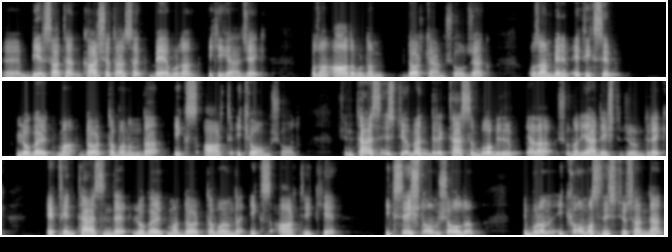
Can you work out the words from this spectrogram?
1 e, zaten karşı atarsak b buradan 2 gelecek. O zaman a da buradan 4 gelmiş olacak. O zaman benim fx'im logaritma 4 tabanında x artı 2 olmuş oldu. Şimdi tersini istiyor. Ben direkt tersini bulabilirim. Ya da şunları yer değiştiriyorum direkt. F'in tersinde logaritma 4 tabanında x artı 2 x'e eşit olmuş oldu. E buranın 2 olmasını istiyor senden.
